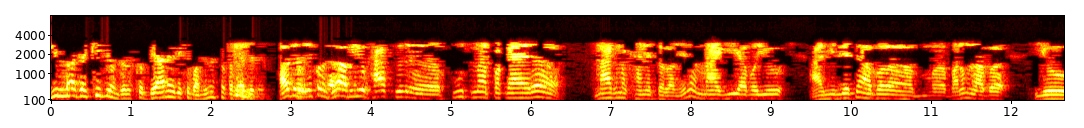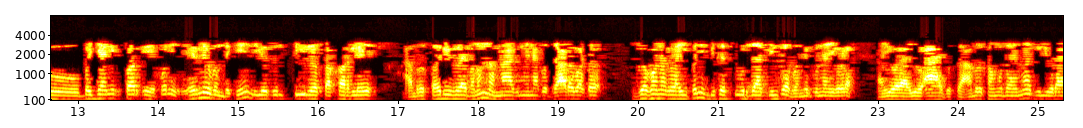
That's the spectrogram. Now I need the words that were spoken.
दिनमा चाहिँ के के हुन्छ जस्तो बिहानैदेखि भनिदिनुहोस् न तपाईँले। हजुर यस्तो हुन्छ। अब यो खास पुसमा पकाएर माघमा खाने चलन होइन? माघी अब यो हामीले चाहिँ अब भनौँ न अब यो वैज्ञानिक तर्क पनि हेर्ने हो भनेदेखि यो जुन तिल र सक्खरले हाम्रो शरीरलाई भनौँ न माघ महिनाको जाडोबाट जोगाउनको लागि पनि विशेष ऊर्जा दिन्छ भन्ने कुरा एउटा एउटा यो आएको छ। हाम्रो समुदायमा जुन एउटा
